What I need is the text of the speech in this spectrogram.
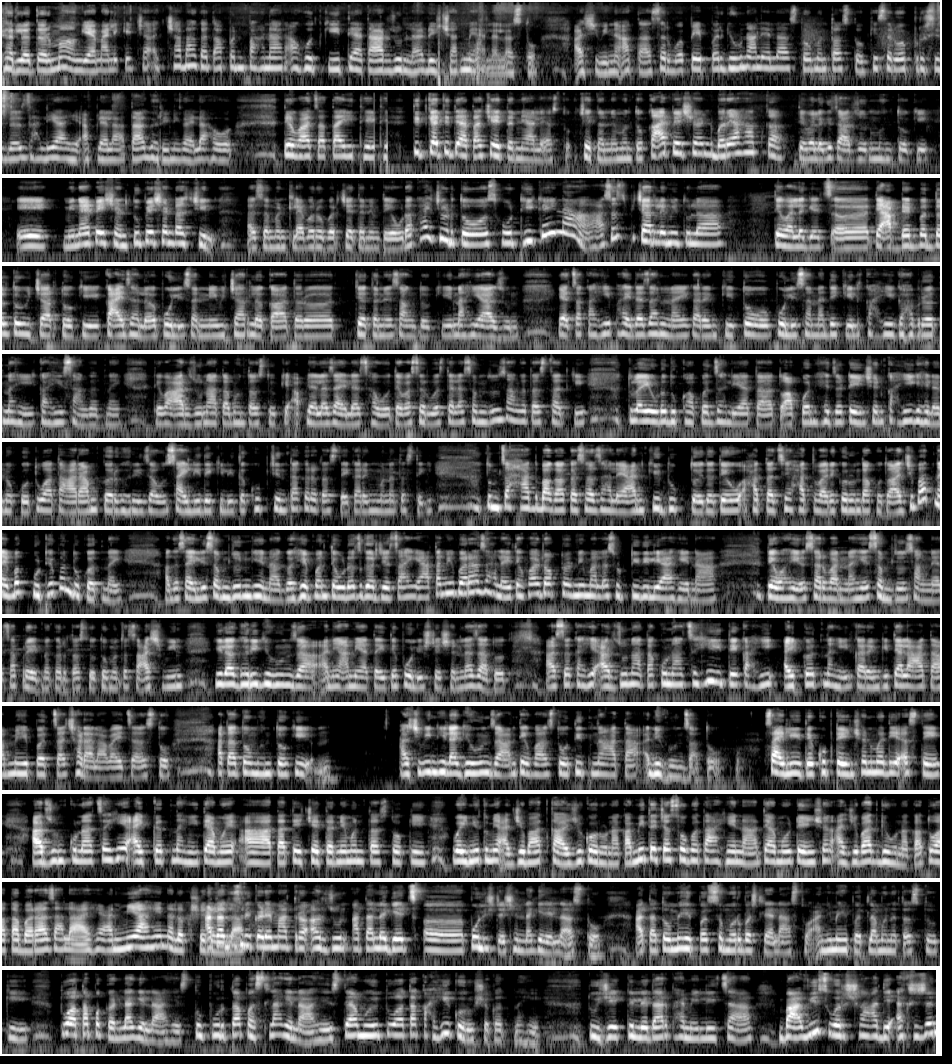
ठरलं तर मग या मालिकेच्या आजच्या भागात आपण पाहणार आहोत की ते आता अर्जुनला डिस्चार्ज मिळालेला असतो. अश्विन आता सर्व पेपर घेऊन आलेला असतो म्हणतो असतो की सर्व प्रोसिजर झाली आहे आपल्याला आता घरी निघायला हवं. तेव्हाच आता इथे तितक्या तिथे आता चैतन्य आले असतो. चैतन्य म्हणतो काय पेशंट बरे आहात का? तेव्हा लगेच अर्जुन म्हणतो की ए मी नाही पेशंट तू पेशंट असशील. असं म्हटल्याबरोबर चैतन्य म्हणतो एवढं काय चिडतोस? हो ठीक आहे ना. असंच विचारलं मी तुला. तेव्हा लगेच त्या अपडेटबद्दल तो विचारतो की काय झालं? पोलिसांनी विचारलं का? तर चेतने सांगतो की नाही अजून. याचा काही फायदा झाला नाही कारण की तो पोलिसांना देखील काही घाबरत नाही काही सांगत नाही. तेव्हा अर्जुन आता म्हणत असतो की आपल्याला जायलाच हवं. तेव्हा सर्वच त्याला समजून सांगत असतात की तुला एवढं दुखापत झाली आता तो आपण ह्याचं टेन्शन काही घ्यायला नको तू आता आराम कर घरी जाऊन. सायली देखील इथं खूप चिंता करत असते कारण म्हणत असते की तुमचा हात बघा कसा झाला आहे आणखी दुखतोय. तर ते हाताचे हातवारे करून दाखवतो. अजिबात नाही बघ कुठे पण दुखत नाही. अगं सायली समजून घे ना गं. हे पण तेवढंच गरजेचं आहे. आता मी बरा झालाय. तेव्हा डॉक्टरनी मला सुट्टी दिली आहे ना. तेव्हा हे सर्वांना हे समजून सांगण्याचा प्रयत्न करत असतो. तो म्हणतो असं अश्विन हिला घरी घेऊन जा आणि आम्ही आता इथे पोलीस स्टेशनला जातो असं काही अर्जुन आता कुणाचंही इथे काही ऐकत नाही कारण की त्याला आता मेहपतचा छडा लावायचा असतो. आता तो म्हणतो की अश्विन हिला घेऊन जा आणि तेव्हाच तो तिथनं आता निघून जातो. सायली इथे खूप टेन्शनमध्ये असते. अर्जुन कुणाचंही ऐकत नाही. त्यामुळे आता ते चैतन्य म्हणत असतो की वहिनी तुम्ही अजिबात काळजी करू नका. मी त्याच्यासोबत आहे ना त्यामुळे टेन्शन अजिबात घेऊ नका. तो आता बरा झाला आहे आणि मी आहे ना लक्ष आता दुसरीकडे मात्र अर्जुन आता लगेच पोलीस स्टेशनला गेलेला असतो. आता तो मेहपत समोर बसलेला असतो आणि मेहपतला म्हणत असतो की तू आता पकडला गेला आहेस. तू पुरता फसला गेला आहेस. त्यामुळे तू आता काही करू शकत नाही. तुझे किल्लेदार फॅमिलीचा बावीस वर्ष आधी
